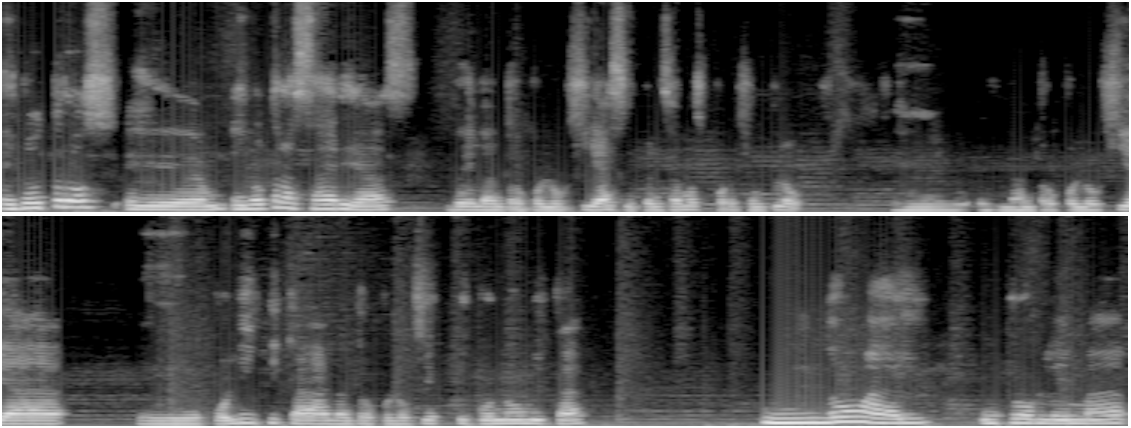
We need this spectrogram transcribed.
en, otros, en otras áreas de la antropología, si pensamos, por ejemplo, en la antropología eh, política, la antropología económica, no hay un problema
